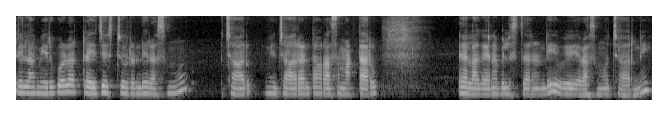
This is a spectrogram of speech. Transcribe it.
ఇలా మీరు కూడా ట్రై చేసి చూడండి రసము. చారు. మేము చారు అంటాం రసం అంటారు. ఎలాగైనా పిలుస్తారండి రసము చారుని.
